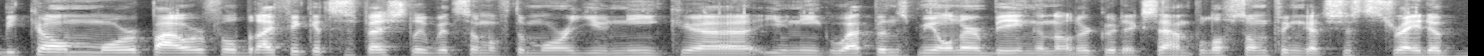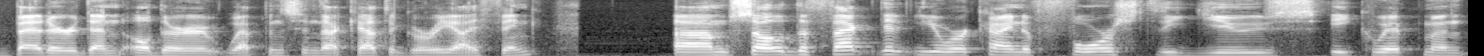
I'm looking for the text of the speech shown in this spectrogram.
become more powerful, but I think it's especially with some of the more unique uh, unique weapons. Mjolnir being another good example of something that's just straight up better than other weapons in that category. I think. Um, so the fact that you were kind of forced to use equipment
